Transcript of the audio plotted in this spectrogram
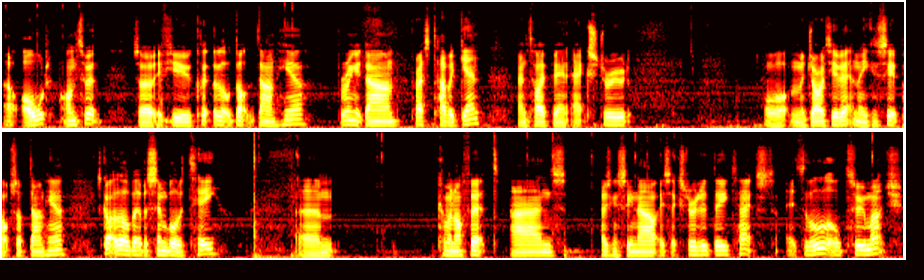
uh, old onto it. So if you click the little dot down here bring it down press tab again and type in extrude or majority of it and then you can see it pops up down here. It's got a little bit of a symbol of T um, coming off it and as you can see now it's extruded the text. It's a little too much.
